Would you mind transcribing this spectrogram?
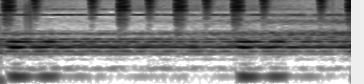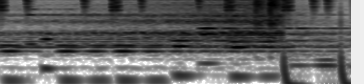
Thank you.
